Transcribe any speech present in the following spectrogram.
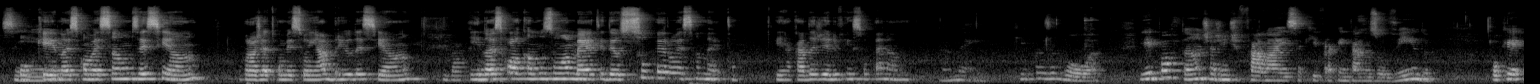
Sim. porque nós começamos esse ano, o projeto começou em abril desse ano, e nós colocamos uma meta e Deus superou essa meta. E a cada dia ele vem superando. Amém. Que coisa boa. E é importante a gente falar isso aqui para quem está nos ouvindo, Porque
